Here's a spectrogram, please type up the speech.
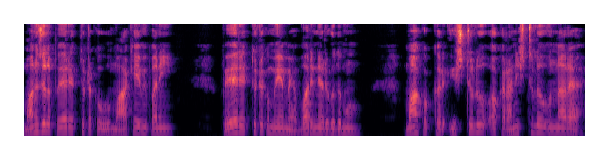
మనుషుల పేరెత్తుటకు మాకేమి పని? పేరెత్తుటకు మేమెవ్వరి నెరుగుదుము మాకొక్కరు ఇష్టులు ఒకరనిష్టులు ఉన్నారా?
